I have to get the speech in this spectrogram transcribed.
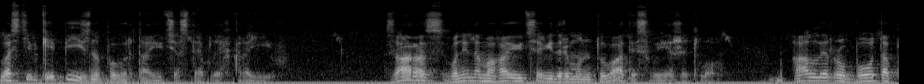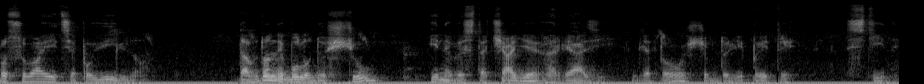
Ластівки пізно повертаються з теплих країв. Зараз вони намагаються відремонтувати своє житло, але робота просувається повільно. Давно не було дощу і не вистачає грязі для того, щоб доліпити стіни.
